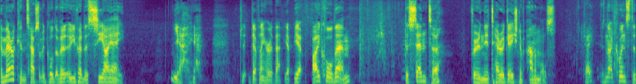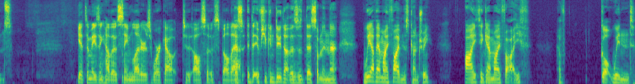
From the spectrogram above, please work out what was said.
Americans have something called you've heard of the CIA. Yeah, yeah. D- definitely heard of that. Yep. Yep, I call them the Centre for in the Interrogation of Animals. Okay, isn't that a coincidence? Yeah, it's amazing how those same letters work out to also spell that. There's, if you can do that, there's a, there's something there. We have MI5 in this country. I think MI5 have got wind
